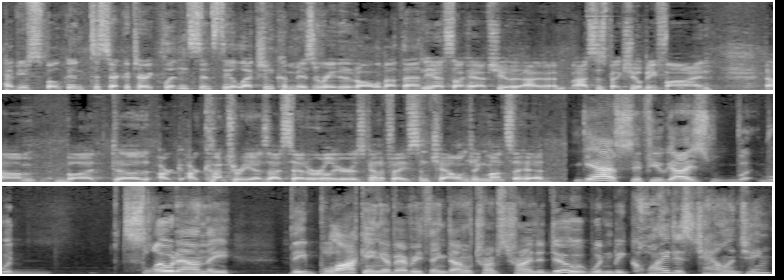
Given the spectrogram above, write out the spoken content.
Have you spoken to Secretary Clinton since the election, commiserated at all about that? Yes, I have. She, I, I, suspect she'll be fine. Um, but uh, our, our country, as I said earlier, is going to face some challenging months ahead. Yes, if you guys w- would slow down the the blocking of everything Donald Trump's trying to do, it wouldn't be quite as challenging.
